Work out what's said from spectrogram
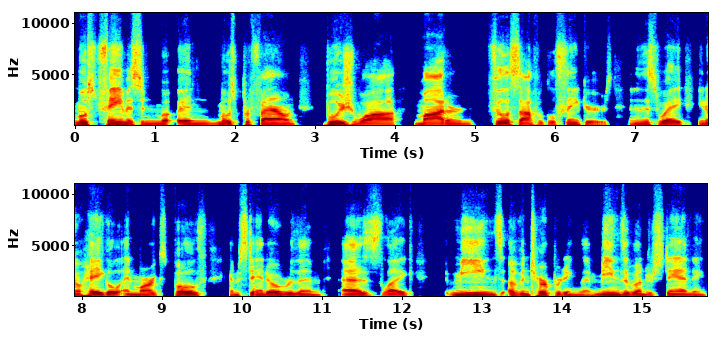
most famous and, and most profound bourgeois modern philosophical thinkers. And in this way, you know, Hegel and Marx both kind of stand over them as like means of interpreting them, means of understanding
